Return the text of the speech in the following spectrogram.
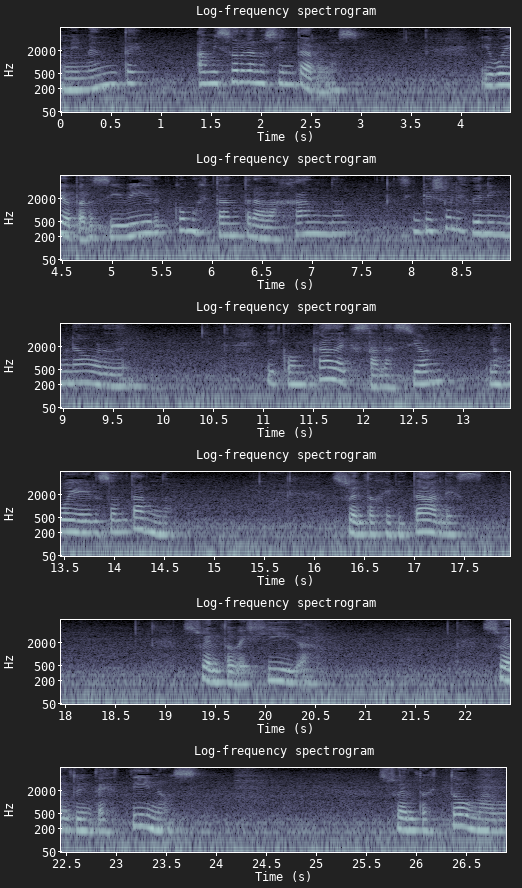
mi mente a mis órganos internos y voy a percibir cómo están trabajando sin que yo les dé ninguna orden. Y con cada exhalación los voy a ir soltando suelto genitales, suelto vejiga, suelto intestinos, suelto estómago,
